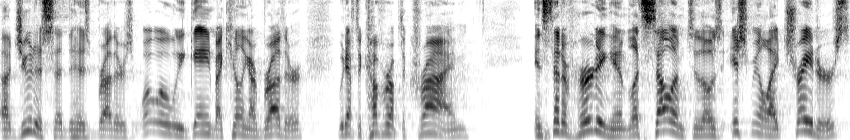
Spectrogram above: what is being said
uh, Judah said to his brothers, What will we gain by killing our brother? We'd have to cover up the crime. Instead of hurting him, let's sell him to those Ishmaelite traders.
